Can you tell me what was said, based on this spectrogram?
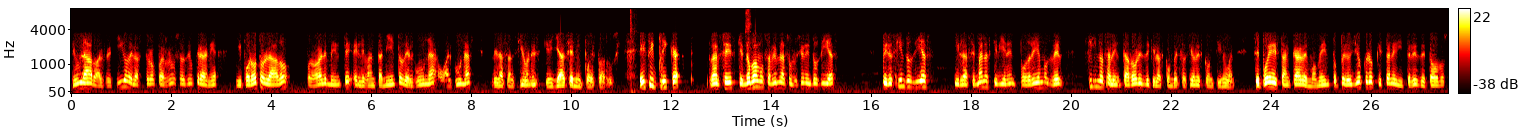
de un lado al retiro de las tropas rusas de Ucrania y por otro lado probablemente el levantamiento de alguna o algunas de las sanciones que ya se han impuesto a Rusia. Esto implica, Ramsés, que no vamos a ver una solución en dos días, pero sí en dos días y las semanas que vienen podríamos ver signos alentadores de que las conversaciones continúan. Se puede estancar de momento, pero yo creo que está en el interés de todos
